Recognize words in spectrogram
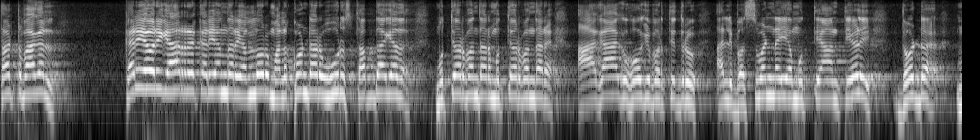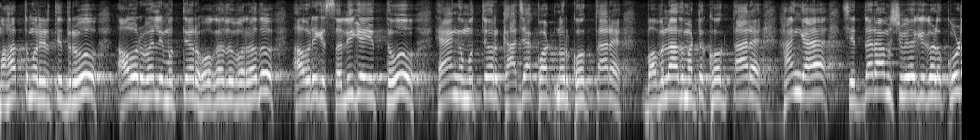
ತಟ್ ಬಾಗಲ್ ಕರಿ ಅವ್ರಿಗೆ ಯಾರ ಕರಿ ಅಂದ್ರೆ? ಎಲ್ಲರೂ ಮಲ್ಕೊಂಡಾರ, ಊರು ಸ್ತಬ್ಧ ಆಗ್ಯದ. ಮುತ್ತೆಯವ್ರು ಬಂದಾರ ಮುತ್ತೆಯವ್ರು ಬಂದಾರ. ಆಗಾಗ ಹೋಗಿ ಬರ್ತಿದ್ರು. ಅಲ್ಲಿ ಬಸವಣ್ಣಯ್ಯ ಮುತ್ಯ ಅಂತೇಳಿ ದೊಡ್ಡ ಮಹಾತ್ಮರು ಇರ್ತಿದ್ರು. ಅವ್ರ ಬಳಿ ಮುತ್ತೆಯವ್ರು ಹೋಗೋದು, ಬರೋದು ಅವರಿಗೆ ಸಲಿಗೆ ಇತ್ತು. ಹೆಂಗೆ ಮುತ್ತೆಯವ್ರು ಖಾಜಾ ಕೋಟ್ನೂರ್ಗೆ ಹೋಗ್ತಾರೆ, ಬಬಲಾದ ಮಠಕ್ಕೆ ಹೋಗ್ತಾರೆ. ಹಂಗೆ ಸಿದ್ದರಾಮ ಶಿವಯೋಗಿಗಳು ಕೂಡ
